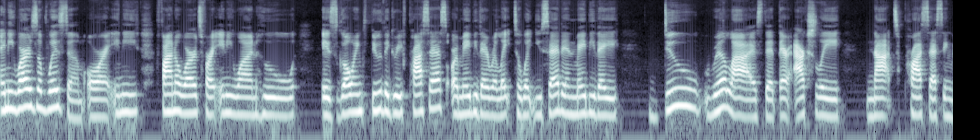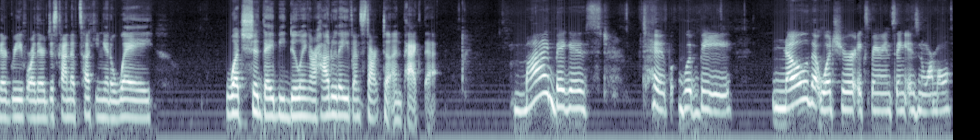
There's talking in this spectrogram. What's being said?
any words of wisdom or any final words for anyone who is going through the grief process, or maybe they relate to what you said and maybe they do realize that they're actually not processing their grief or they're just kind of tucking it away, what should they be doing or how do they even start to unpack that? My biggest tip would be know that what you're experiencing is normal.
